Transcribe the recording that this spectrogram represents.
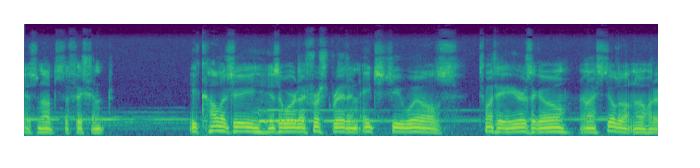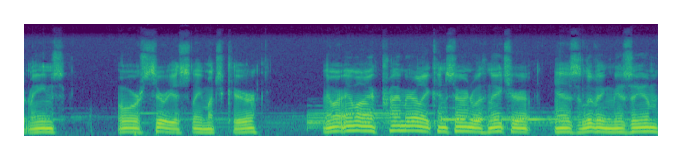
is not sufficient. Ecology is a word I first read in H.G. Wells 20 years ago, and I still don't know what it means, or seriously much care. Nor am I primarily concerned with nature as a living museum,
